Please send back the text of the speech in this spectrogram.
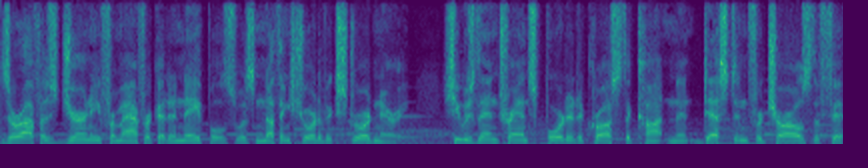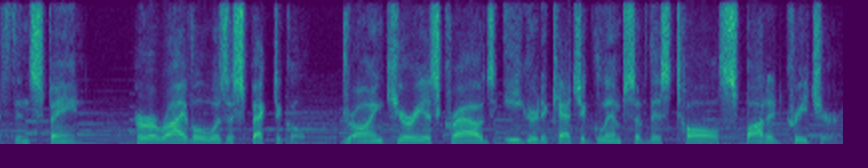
Zarafa's journey from Africa to Naples was nothing short of extraordinary. She was then transported across the continent destined for Charles V in Spain. Her arrival was a spectacle, drawing curious crowds eager to catch a glimpse of this tall, spotted creature.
